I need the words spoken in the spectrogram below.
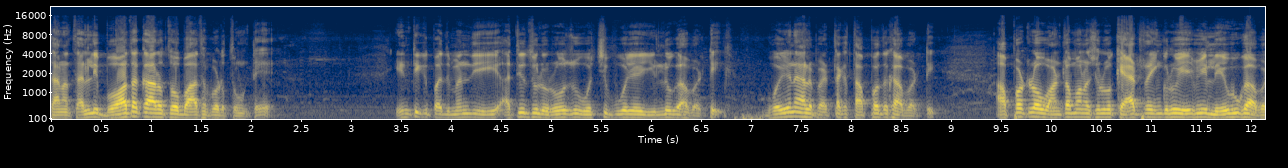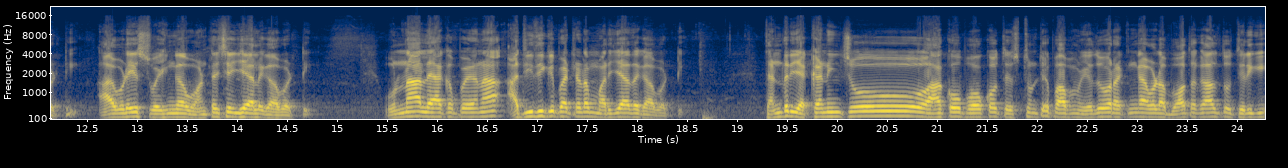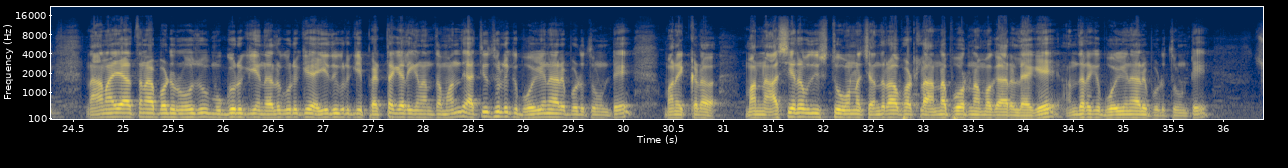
తన తల్లి బోధకాలతో బాధపడుతుంటే ఇంటికి పది మంది అతిథులు రోజు వచ్చిపోయే ఇల్లు కాబట్టి భోజనాలు పెట్టక తప్పదు కాబట్టి అప్పట్లో వంట మనుషులు క్యాటరింగ్లు ఏమీ లేవు కాబట్టి ఆవిడే స్వయంగా వంట చేయాలి కాబట్టి ఉన్నా లేకపోయినా అతిథికి పెట్టడం మర్యాద కాబట్టి తండ్రి ఎక్కడి నుంచో ఆకో పోకో తెస్తుంటే పాపం ఏదో రకంగా ఆవిడ బోతకాలతో తిరిగి నానాయాతన పడి రోజు ముగ్గురికి నలుగురికి ఐదుగురికి పెట్టగలిగినంత మంది అతిథులకి భోజనాలు పెడుతుంటే మన ఇక్కడ మన ఆశీర్వదిస్తూ ఉన్న చంద్రాపట్ల అన్నపూర్ణమ్మ గారిలాగే అందరికీ భోజనాలు పెడుతుంటే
